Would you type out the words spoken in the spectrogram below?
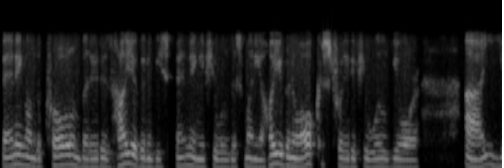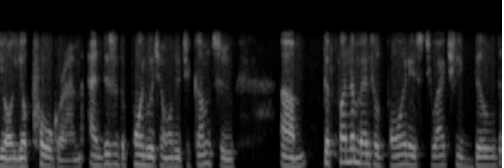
spending on the problem, but it is how you're going to be spending, if you will, this money, how you're going to orchestrate, if you will, your uh, your your program. And this is the point which I wanted to come to. Um, the fundamental point is to actually build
